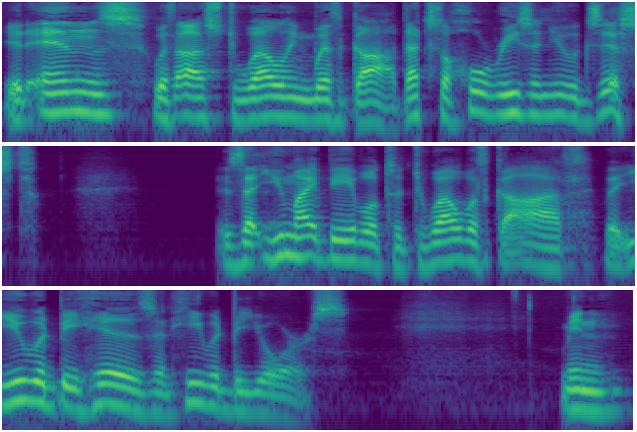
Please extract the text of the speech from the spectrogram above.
It ends with us dwelling with God. That's the whole reason you exist, is that you might be able to dwell with God, that you would be His and He would be yours. I mean,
